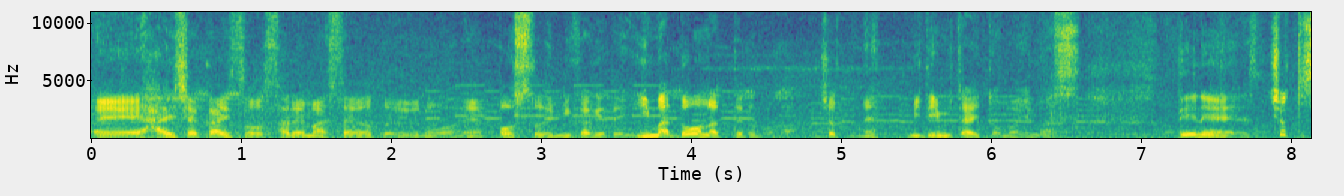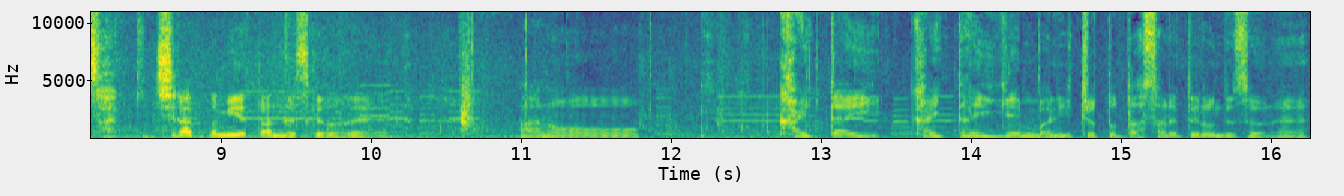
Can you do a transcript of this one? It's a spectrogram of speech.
えー、廃車改装されましたよというのをねポストで見かけて今どうなってるのかちょっとね見てみたいと思います。でねちょっとさっきちらっと見えたんですけどねあのー、解体解体現場にちょっと出されてるんですよね。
